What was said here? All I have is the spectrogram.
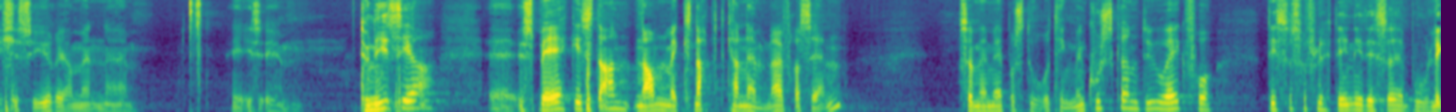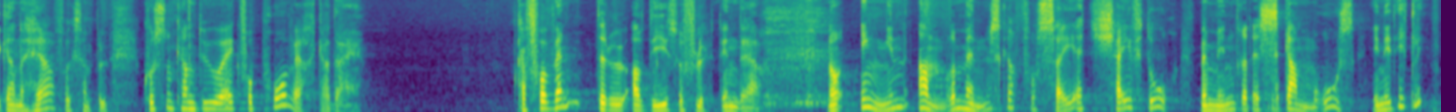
ikke Syria, men uh, i, i, Tunisia, Usbekistan Navn vi knapt kan nevne fra scenen. som er med på store ting. Men hvordan kan du og jeg få disse som flytter inn i disse boligene her, f.eks. Hvordan kan du og jeg få påvirke dem? Hva forventer du av de som flytter inn der? Når ingen andre mennesker får si et skeivt ord, med mindre det er skamros inn i ditt liv.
